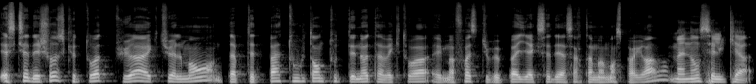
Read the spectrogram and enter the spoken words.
Est-ce que c'est des choses que toi tu as actuellement T'as peut-être pas tout le temps toutes tes notes avec toi et ma foi si tu peux pas y accéder à certains moments c'est pas grave. Maintenant c'est le cas.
